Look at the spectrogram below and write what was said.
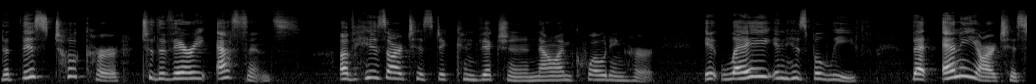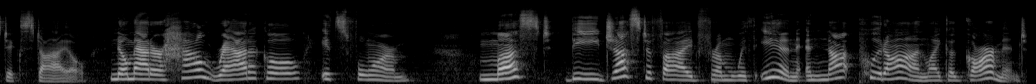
that this took her to the very essence of his artistic conviction. And now I'm quoting her. It lay in his belief that any artistic style, no matter how radical its form, must be justified from within and not put on like a garment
